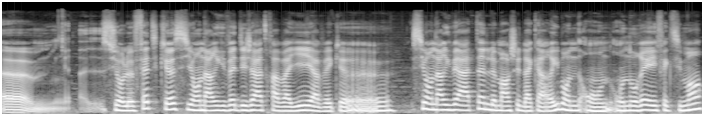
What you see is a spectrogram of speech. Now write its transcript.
euh, sur le fait que si on arrivait déjà à travailler avec euh, si on arrivait à atteindre le marché de la Caraïbe, on, on- on aurait effectivement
